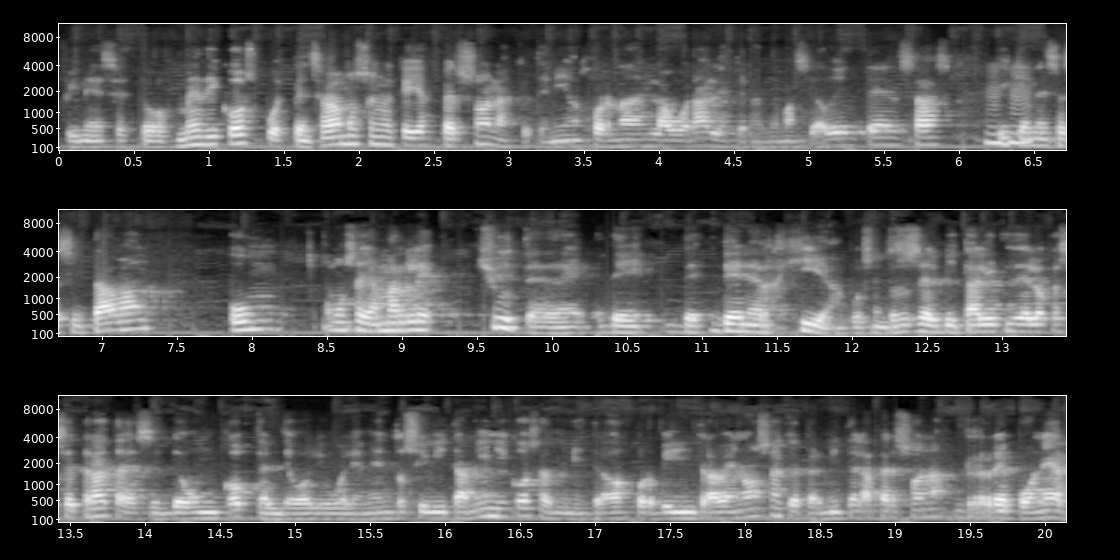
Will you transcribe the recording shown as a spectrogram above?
fines estos médicos, pues pensábamos en aquellas personas que tenían jornadas laborales que eran demasiado intensas y que necesitaban un, vamos a llamarle, chute de, de- de- energía. Pues entonces el Vitality de lo que se trata es de un cóctel de oligoelementos y vitamínicos administrados por vía intravenosa que permite a la persona reponer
